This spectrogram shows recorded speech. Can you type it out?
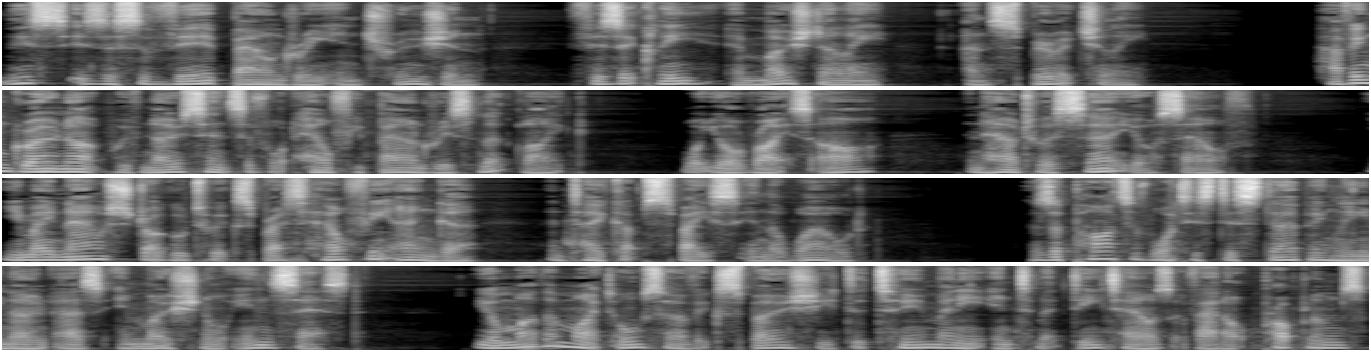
This is a severe boundary intrusion, physically, emotionally, and spiritually. Having grown up with no sense of what healthy boundaries look like, what your rights are, and how to assert yourself, you may now struggle to express healthy anger and take up space in the world. As a part of what is disturbingly known as emotional incest, Your mother might also have exposed you to too many intimate details of adult problems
